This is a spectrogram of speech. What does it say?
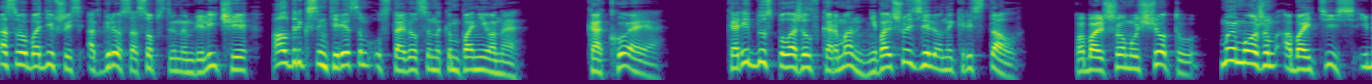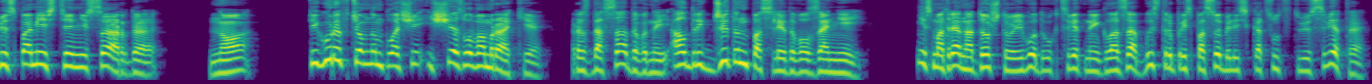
Освободившись от грез о собственном величии, Алдрик с интересом уставился на компаньона. «Какое?» Карибдус положил в карман небольшой зеленый кристалл. «По большому счету, мы можем обойтись и без поместья Нисарда. Но...» Фигура в темном плаще исчезла во мраке. Раздосадованный, Алдрик Джиттон последовал за ней. Несмотря на то, что его двухцветные глаза быстро приспособились к отсутствию света,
